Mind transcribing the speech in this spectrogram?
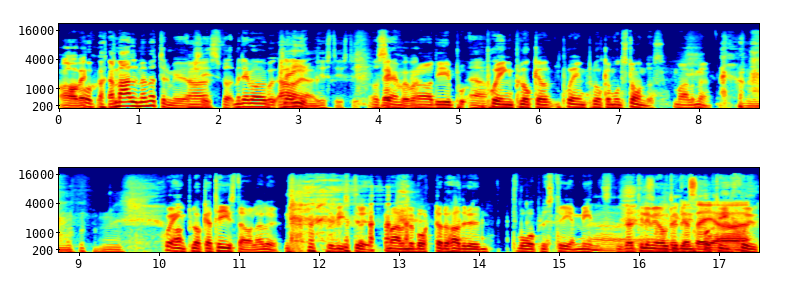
Ja, Växjö. Ja, Malmö mötte de ju Ja. precis för, men det var Och- ja, play-in. ja, just det, just det. och sen, Växjö. Ja, det är po Ja. poängplocka, poängplocka motstånd oss. Malmö. Poängplocka tisdag, eller hur? Det visste du. Malmö borta, då hade du två plus tre minst. Ja, Det till och med åkte dit sjuk.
